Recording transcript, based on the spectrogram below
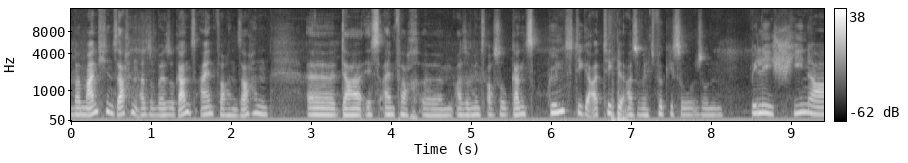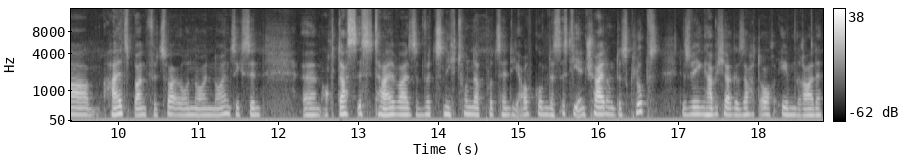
bei manchen Sachen, also bei so ganz einfachen Sachen, äh, da ist einfach, ähm, also wenn es auch so ganz günstige Artikel, also wenn es wirklich so, so ein billig China-Halsband für 2,99 Euro sind, ähm, auch das ist teilweise, wird es nicht hundertprozentig aufgehoben. Das ist die Entscheidung des Clubs. Deswegen habe ich ja gesagt, auch eben gerade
